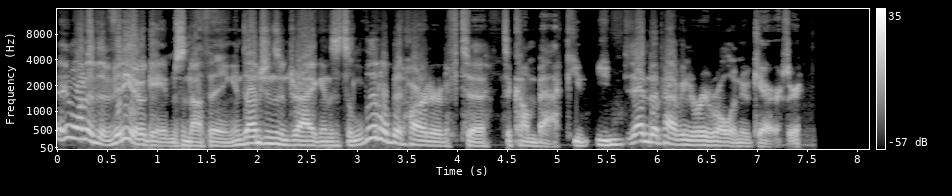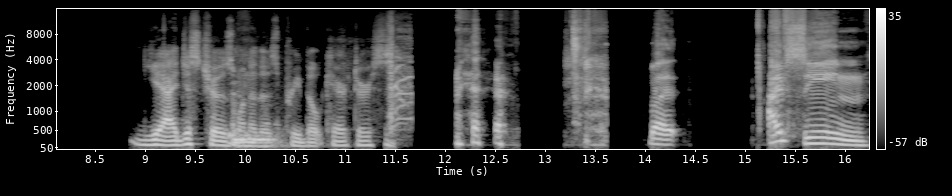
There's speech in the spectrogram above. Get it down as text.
in one of the video games, nothing. In Dungeons and Dragons, it's a little bit harder to to come back. You you end up having to re-roll a new character. Yeah, I just chose one of those pre-built characters. but I've seen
